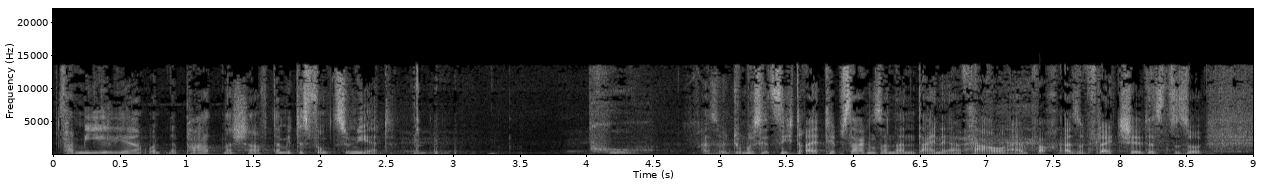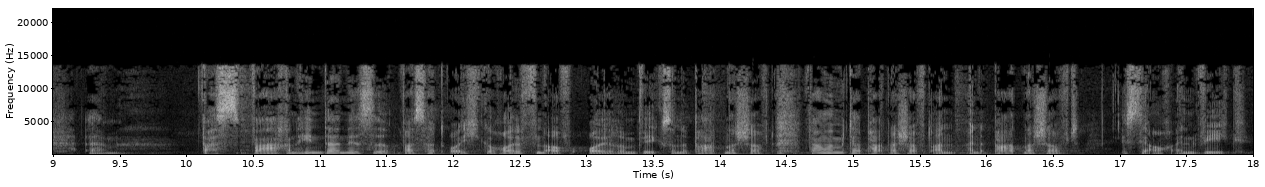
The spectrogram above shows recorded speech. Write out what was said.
Familie und eine Partnerschaft, damit es funktioniert? Puh. Also du musst jetzt nicht drei Tipps sagen, sondern deine Erfahrung einfach. Also vielleicht schilderst du so, ähm, was waren Hindernisse? Was hat euch geholfen auf eurem Weg? So eine Partnerschaft. Fangen wir mit der Partnerschaft an. Eine Partnerschaft ist ja auch ein Weg.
